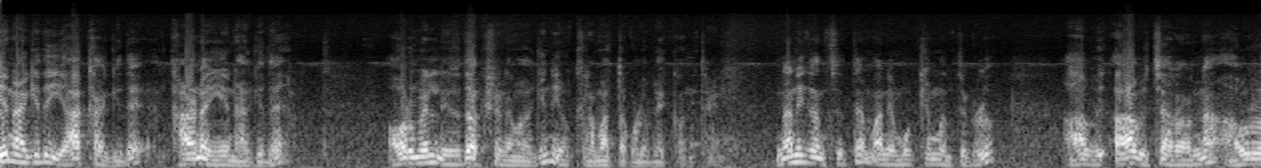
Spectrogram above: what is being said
ಏನಾಗಿದೆ, ಯಾಕಾಗಿದೆ, ಕಾರಣ ಏನಾಗಿದೆ, ಅವ್ರ ಮೇಲೆ ನಿರ್ದಾಕ್ಷಿಣ್ಯವಾಗಿ ನೀವು ಕ್ರಮ ತಗೊಳ್ಬೇಕು ಅಂತೇಳಿ. ನನಗನ್ಸುತ್ತೆ ಮಾನ್ಯ ಮುಖ್ಯಮಂತ್ರಿಗಳು ಆ ವಿ, ಆ ವಿಚಾರವನ್ನು ಅವರ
